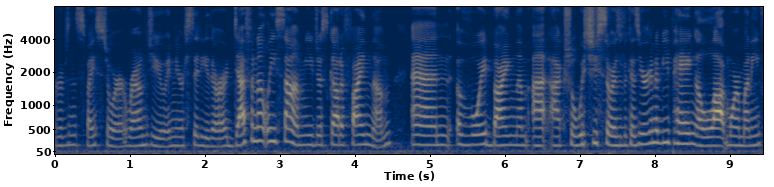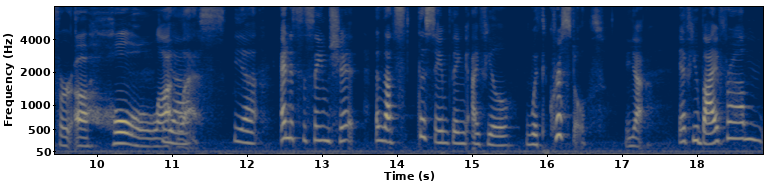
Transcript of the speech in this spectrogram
herbs and spice store around you in your city. There are definitely some. You just got to find them and avoid buying them at actual witchy stores because you're going to be paying a lot more money for a whole lot Yeah. less. Yeah. And it's the same shit. And that's the same thing I feel with crystals. Yeah. If you buy from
